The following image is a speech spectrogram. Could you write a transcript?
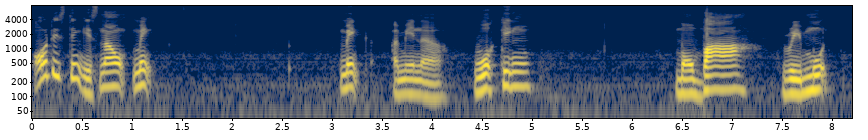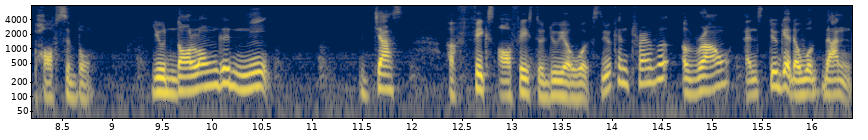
All these things is now make make I mean uh, working mobile remote possible. You no longer need just a fixed office to do your works. You can travel around and still get the work done.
